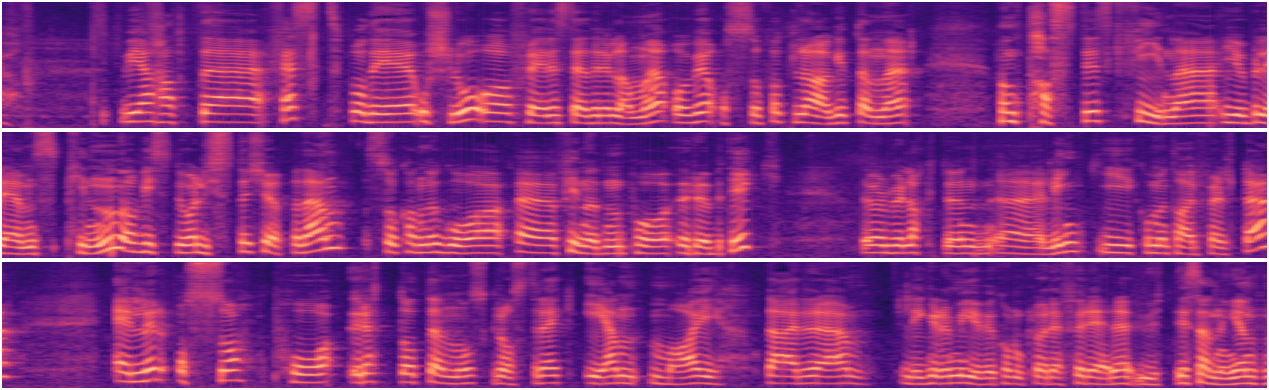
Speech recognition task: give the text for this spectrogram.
Ja. Vi har hatt eh, fest både i Oslo og flere steder i landet, og vi har også fått laget denne fantastisk fine jubileumspinnen. Og hvis du har lyst til å kjøpe den, så kan du gå eh, finne den på Rød butikk. Det vil bli lagt ut eh, link i kommentarfeltet. Eller også på rødt.no 1 mai. Der eh, ligger det mye vi kommer til å referere ut i sendingen.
